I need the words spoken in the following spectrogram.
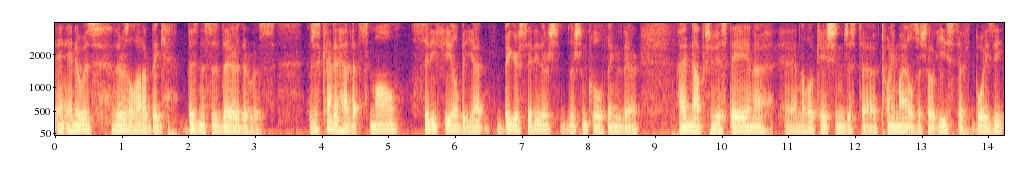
and it was there was a lot of big businesses there. There was it just kind of had that small city feel, but yet bigger city. There's there's some cool things there. I had an opportunity to stay in a in a location just uh, 20 miles or so east of Boise,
